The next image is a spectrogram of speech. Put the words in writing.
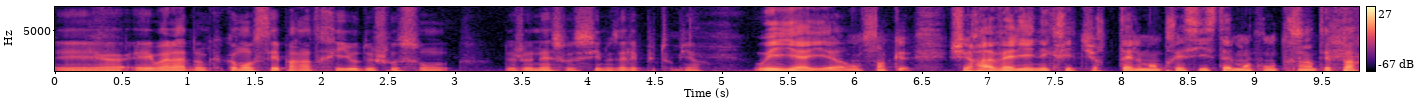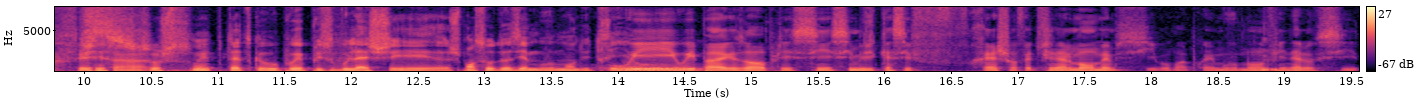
Euh, et, voilà, donc commencer par un trio de chaussons de jeunesse aussi nous allait plutôt bien. Oui, on sent que chez Ravel, il y a une écriture tellement précise, tellement contrainte. C'était parfait. Chez Chausson, peut-être que vous pouvez plus vous lâcher. Euh, je pense au deuxième mouvement du trio. Oui, oui, par exemple. Et c'est une musique assez fraîche, en fait, finalement, même si, bon, après, le mouvement mm. final aussi,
